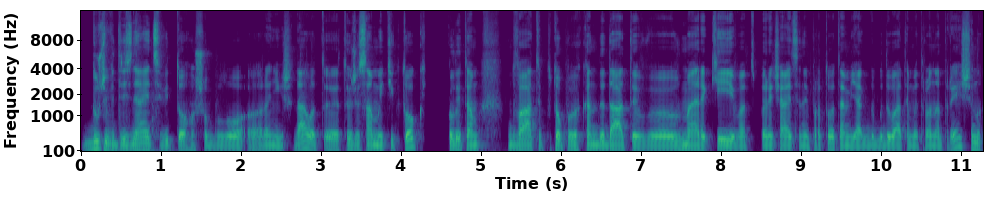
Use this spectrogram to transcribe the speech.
дуже відрізняється від того, що було е, раніше. Да? От е, той же самий TikTok, коли там два типу топових кандидати в, в мери Києва сперечаються не про те, там як добудувати метро на Троєщину,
